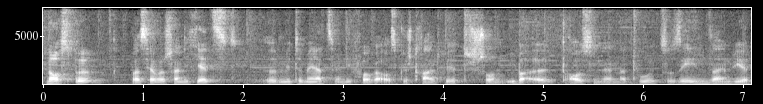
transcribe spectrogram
Knospe, was ja wahrscheinlich jetzt Mitte März, wenn die Folge ausgestrahlt wird, schon überall draußen in der Natur zu sehen sein wird.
